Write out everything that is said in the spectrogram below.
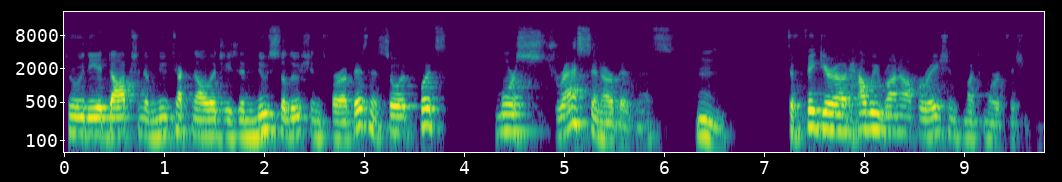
through the adoption of new technologies and new solutions for our business? So it puts more stress in our business Hmm. to figure out how we run operations much more efficiently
